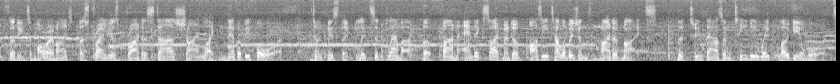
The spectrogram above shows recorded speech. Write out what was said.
Eight thirty tomorrow night, Australia's brightest stars shine like never before. Don't miss the glitz and glamour, the fun and excitement of Aussie television's Night of Nights. The 2000 TV Week Logie Awards,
